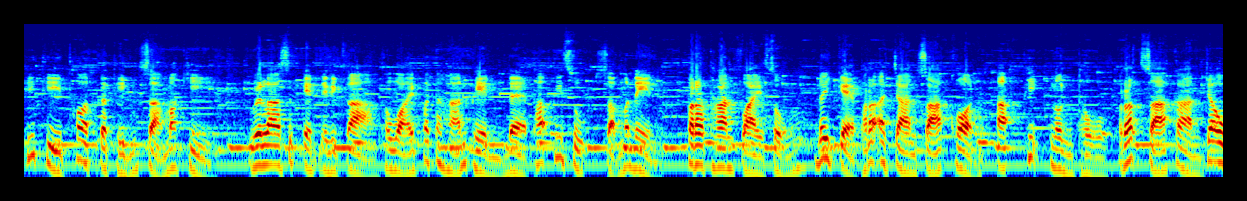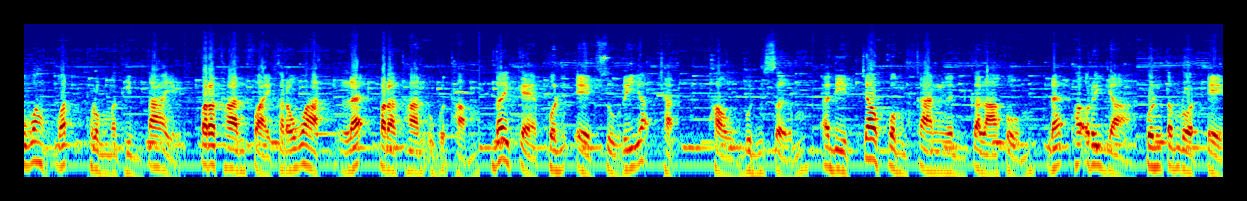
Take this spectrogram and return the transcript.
พิธีทอดกฐินสามัคคี เวลา 11นาฬิกาถวายพระทหารเพนแด่พระพิสุสัมมเนรประธานฝ่ายสงฆ์ได้แก่พระอาจารย์สาครอภินนโท รักษาการเจ้าวาดวัดพรหมทินใต้ ประธานฝ่ายคารวาสและประธานอุปถัมภ์ได้แก่พลเอกสุริยะฉัตร เผ่าบุญเสริม อดีตเจ้ากรมการเงินกลาโหม และภริยาพลตำรวจเอก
